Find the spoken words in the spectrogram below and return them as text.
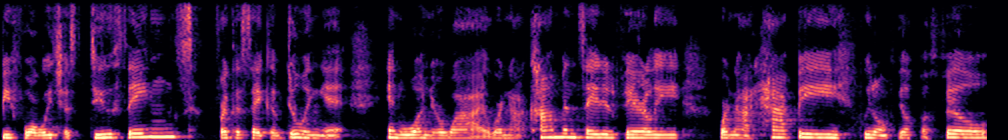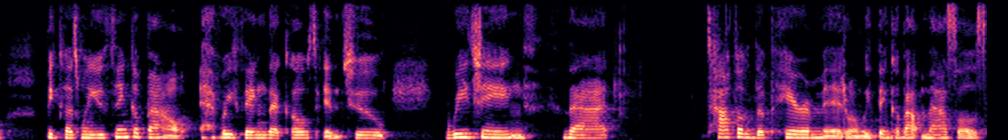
before we just do things for the sake of doing it and wonder why we're not compensated fairly, we're not happy, we don't feel fulfilled. Because when you think about everything that goes into reaching that top of the pyramid, when we think about Maslow's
